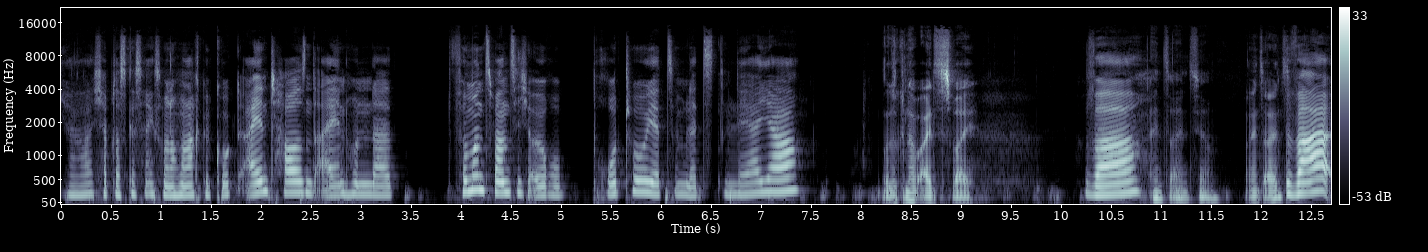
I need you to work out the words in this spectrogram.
ja, ich habe das gestern extra nochmal nachgeguckt. 1125 Euro brutto jetzt im letzten Lehrjahr Also knapp 1,2. war, 1,1, ja. 1,1? war,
